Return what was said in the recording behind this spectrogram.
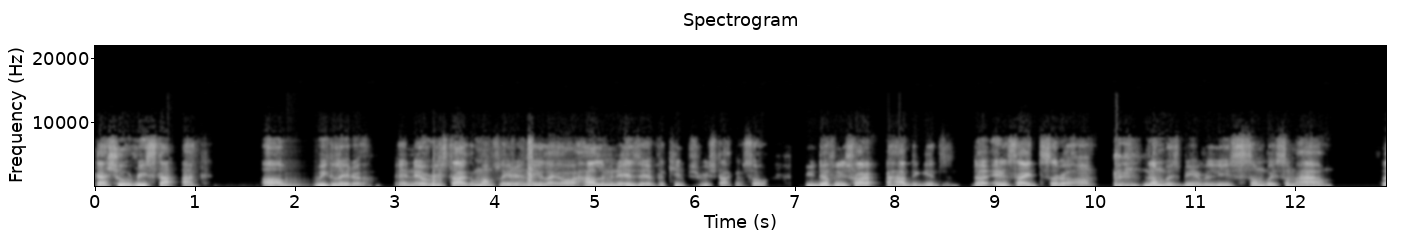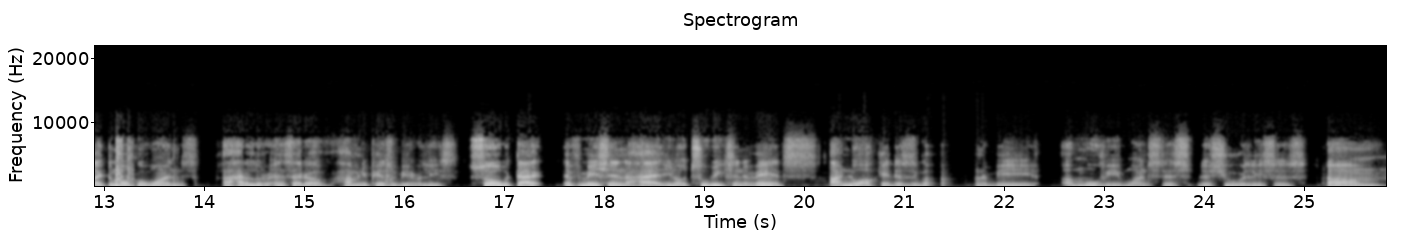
that shoe will restock a week later, and they'll restock a month later, and they're like, oh, how limited is it if it keeps restocking? So you definitely try to have to get the insights of the um, numbers being released some way somehow. Like the Mocha ones, I had a little insight of how many pairs were being released. So with that information I had, you know, two weeks in advance, I knew okay, this is going to be a movie once this the shoe releases. Um,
